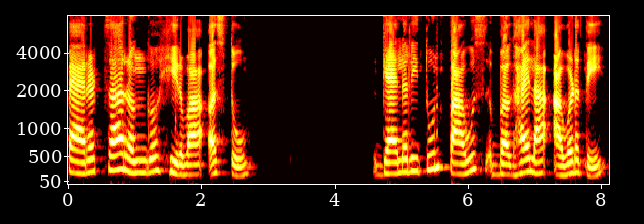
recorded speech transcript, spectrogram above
पॅरटचा रंग हिरवा असतो. गॅलरीतून पाऊस बघायला आवडते.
